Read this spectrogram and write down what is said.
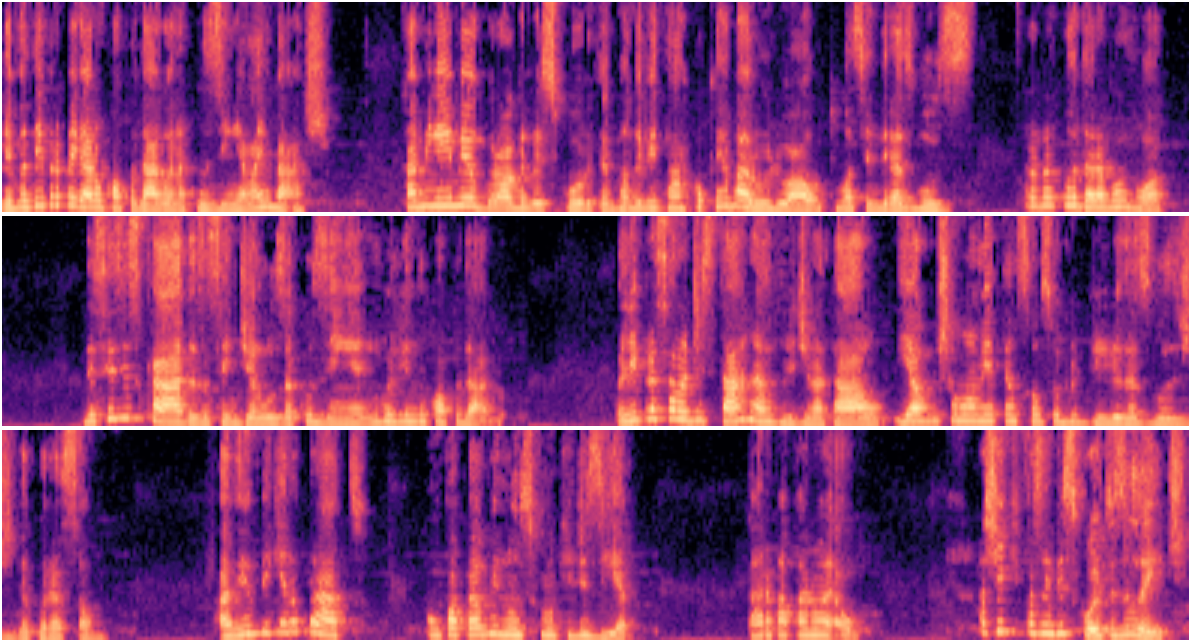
Levantei para pegar um copo d'água na cozinha lá embaixo. Caminhei meio grogue no escuro, tentando evitar qualquer barulho alto ou acender as luzes, para não acordar a vovó. Desci as escadas, acendi a luz da cozinha, engolindo um copo d'água. Olhei para a sala de estar na árvore de Natal e algo chamou minha atenção sobre o brilho das luzes de decoração havia um pequeno prato, com um papel minúsculo que dizia: Para Papai Noel. Achei que fossem biscoitos e leite,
